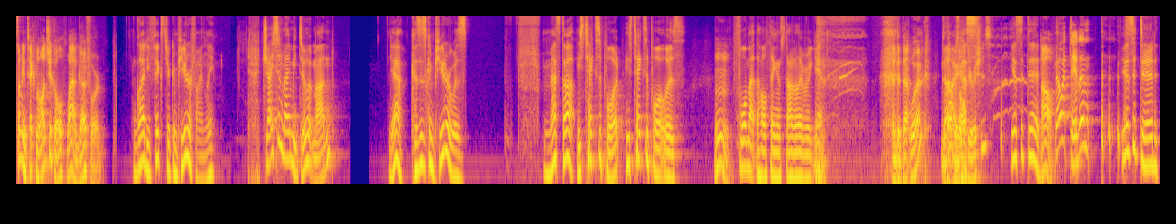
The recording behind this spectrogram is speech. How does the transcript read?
Something technological. Wow, go for it. I'm glad you fixed your computer finally. Jason made me do it, Martin. Yeah, because his computer was f- messed up. His tech support, his tech support was Hmm. format the whole thing and start all over again. And did that work? Did No, that resolve yes. your issues? Yes, it did. Oh, no, it didn't. Yes, it did.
